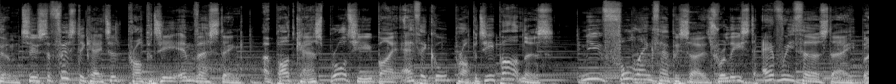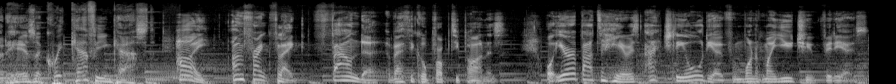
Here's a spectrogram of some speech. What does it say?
Welcome to Sophisticated Property Investing, a podcast brought to you by Ethical Property Partners. New full length episodes released every Thursday, but here's a quick caffeine cast. Hi, I'm Frank Flegg, founder of Ethical Property Partners. What you're about to hear is actually audio from one of my YouTube videos.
